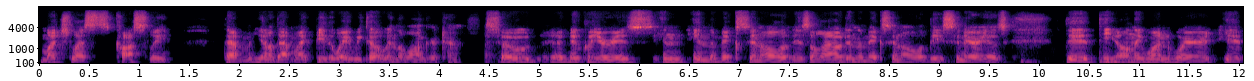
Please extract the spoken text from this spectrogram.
much less costly, that you know that might be the way we go in the longer term. So uh, nuclear is in in the mix and all is allowed in the mix in all of these scenarios. The, the only one where it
